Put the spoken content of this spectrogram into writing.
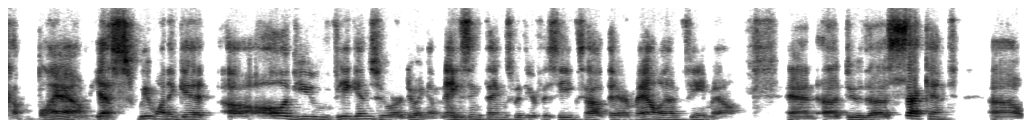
kablam. Yes, we want to get uh, all of you vegans who are doing amazing things with your physiques out there, male and female, and uh, do the second uh,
